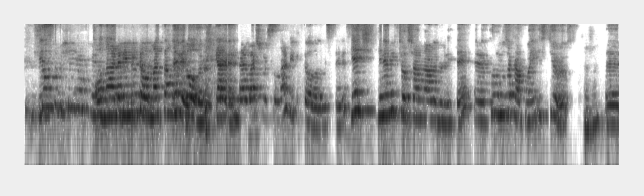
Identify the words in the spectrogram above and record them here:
Biz- şu anda bir şey yok. benim. Onlarla birlikte olmaktan mutlu Evet. oluruz. Gelsinler, başvursunlar, birlikte olalım isteriz. Genç, dinamik çalışanlarla birlikte e, kurumumuza katmayı istiyoruz. Hı hı. Ee,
